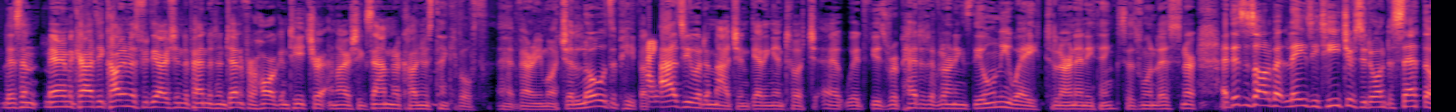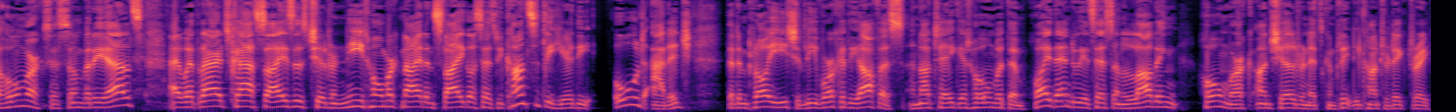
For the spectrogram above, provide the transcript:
Listen, Mary McCarthy, columnist for the Irish Independent, and Jennifer Horgan, teacher and Irish Examiner columnist. Thank you both uh, very much. Uh, loads of people, Thanks. as you would imagine, getting in touch uh, with views. Repetitive learning is the only way to learn anything, says one listener. Uh, this is all about lazy teachers who don't want to set the homework, says somebody else. Uh, with large class sizes, children need homework night. And Sligo says we constantly hear the old adage that employees should leave work at the office and not take it home with them. Why then do we insist on lobbing homework on children? It's completely contradictory.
